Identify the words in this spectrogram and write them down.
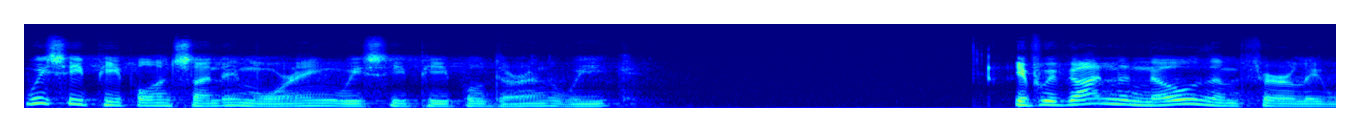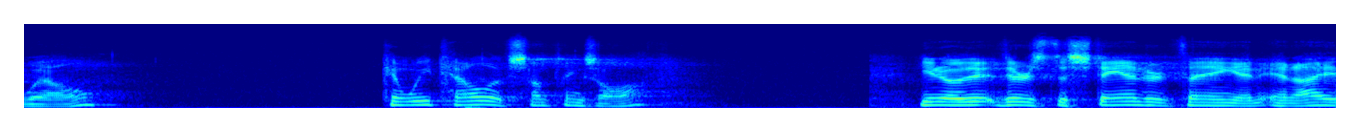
We see people on Sunday morning, we see people during the week. If we've gotten to know them fairly well, can we tell if something's off? You know, there's the standard thing, and, and I,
